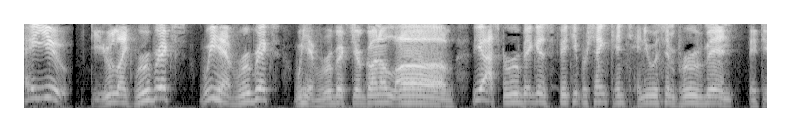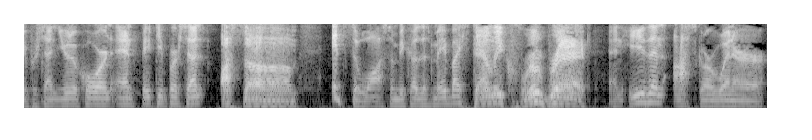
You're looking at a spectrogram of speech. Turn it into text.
Hey you! Do you like rubrics? We have rubrics. We have rubrics you're gonna love. The OSCQR rubric is 50% continuous improvement, 50% unicorn, and 50% awesome. It's so awesome because it's made by Stanley Kubrick, and he's an Oscar winner.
